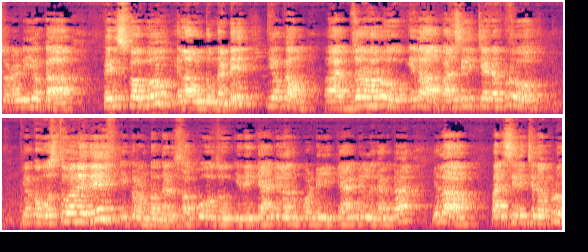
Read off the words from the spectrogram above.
చూడండి ఈ యొక్క పెరిస్కోప్ ఇలా ఉంటుందండి? ఈ యొక్క అబ్జర్వర్ ఇలా పరిశీలించేటప్పుడు ఈ యొక్క వస్తువు అనేది ఇక్కడ ఉంటుందండి. సపోజ్ ఇది క్యాండిల్ అనుకోండి. ఈ క్యాండిల్ కనుక ఇలా పరిశీలించినప్పుడు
